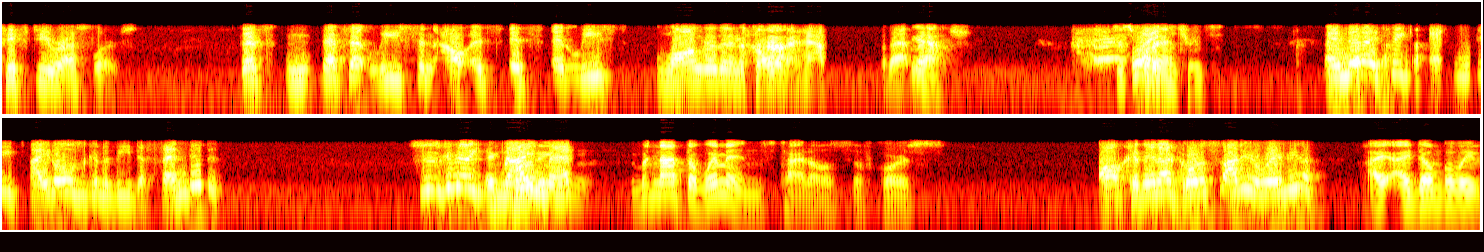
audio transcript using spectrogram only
fifty wrestlers. That's that's at least an hour. It's it's at least longer than an That's hour and a half for that Yeah. match. Just Like, for entrance. And then I think every title is going to be defended. So there's going to be like nine matches. but not the women's titles, of course. Oh, can they not go to Saudi Arabia? I, I don't believe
